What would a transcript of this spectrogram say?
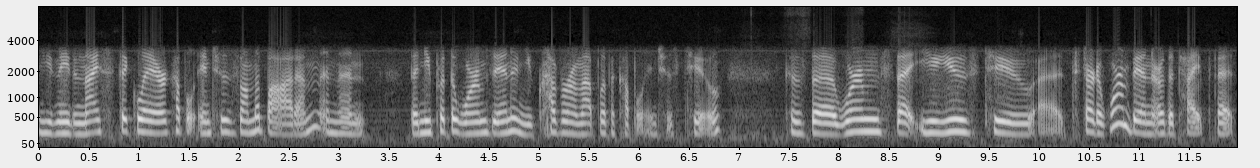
you need a nice thick layer a couple inches on the bottom and then then you put the worms in and you cover them up with a couple inches too because the worms that you use to uh, start a worm bin are the type that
